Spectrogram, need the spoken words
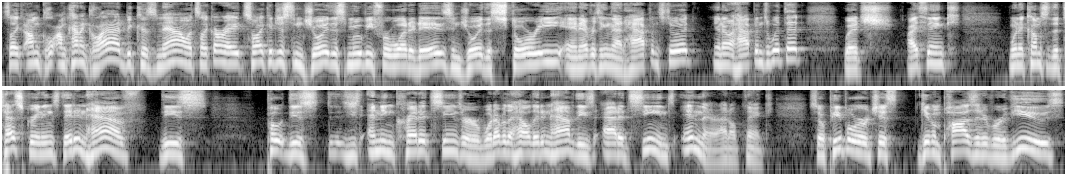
it's like I'm gl- I'm kind of glad because now it's like all right, so I could just enjoy this movie for what it is, enjoy the story and everything that happens to it, you know, happens with it, which I think when it comes to the test screenings, they didn't have these po- these these ending credit scenes or whatever the hell they didn't have these added scenes in there, I don't think. So people were just giving positive reviews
